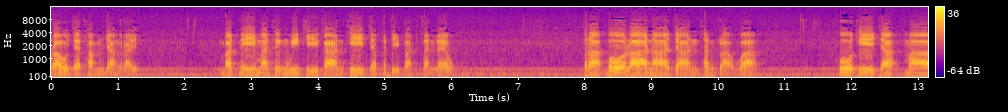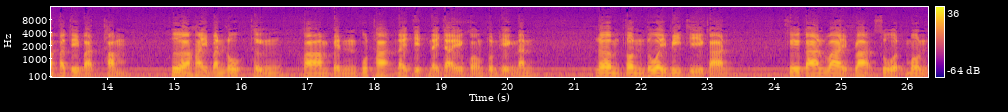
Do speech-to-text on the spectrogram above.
เราจะทำอย่างไร บัดนี้มาถึงวิธีการที่จะปฏิบัติกันแล้ว พระโบราณอาจารย์ท่านกล่าวว่า ผู้ที่จะมาปฏิบัติธรรม เพื่อให้บรรลุถึงความเป็นพุทธะในจิตในใจของตนเองนั้น เริ่มต้นด้วยวิธีการ คือการไหว้พระสวดมนต์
